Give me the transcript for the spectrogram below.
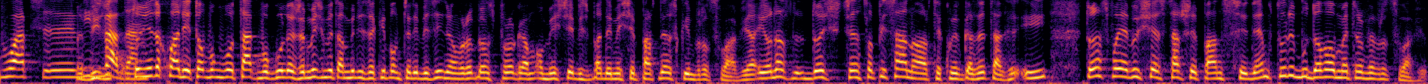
władz y, Wiesbaden. To nie dokładnie, to było tak w ogóle, że myśmy tam byli z ekipą telewizyjną, robiąc program o mieście Wiesbaden, mieście partnerskim Wrocławia i o nas dość często pisano artykuły w gazetach i do nas pojawił się starszy pan z synem, który budował metro we Wrocławiu.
